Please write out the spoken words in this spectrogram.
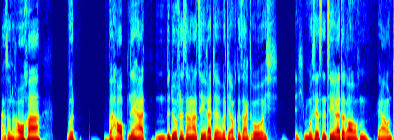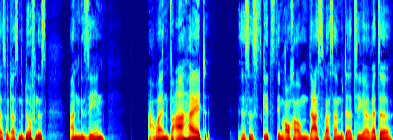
Also ein Raucher wird behaupten, er hat ein Bedürfnis nach einer Zigarette. Wird ja auch gesagt, oh, ich, ich muss jetzt eine Zigarette rauchen. Ja, und das wird als ein Bedürfnis angesehen. Aber in Wahrheit ist es, geht es dem Raucher um das, was er mit der Zigarette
